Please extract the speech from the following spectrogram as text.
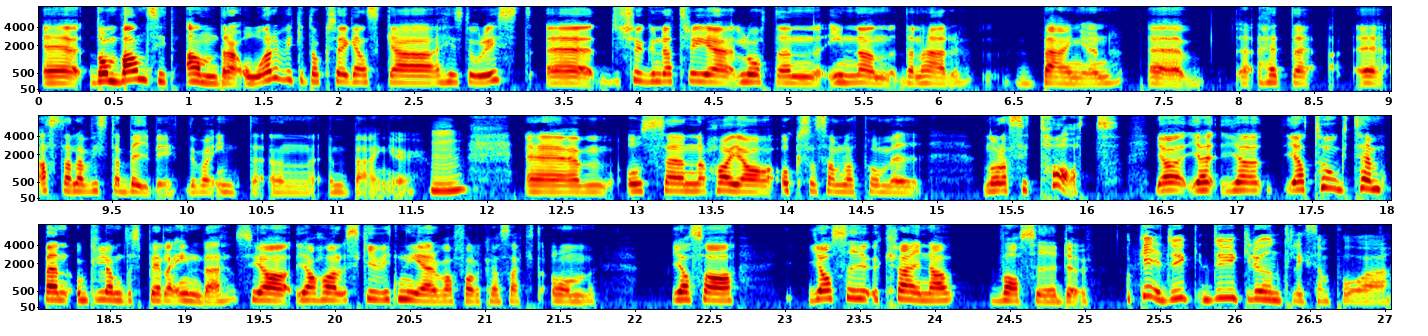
Eh, de vann sitt andra år, vilket också är ganska historiskt. Eh, 2003, låten innan den här bangern, eh, hette eh, Hasta la vista baby. Det var inte en, en banger. Mm. Ehm, och sen har jag också samlat på mig några citat. Jag, jag, jag, jag tog tempen och glömde spela in det, så jag, jag har skrivit ner vad folk har sagt om... Jag sa, jag säger Ukraina, vad säger du? Okej, du, du gick runt liksom på...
